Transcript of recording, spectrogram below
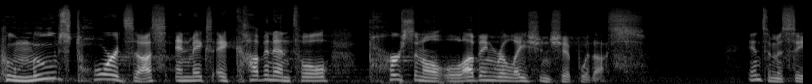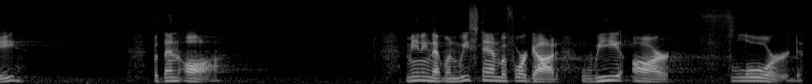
who moves towards us and makes a covenantal, personal, loving relationship with us. Intimacy, but then awe. Meaning that when we stand before God, we are floored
